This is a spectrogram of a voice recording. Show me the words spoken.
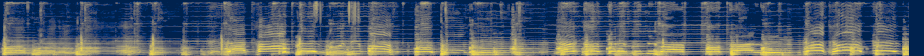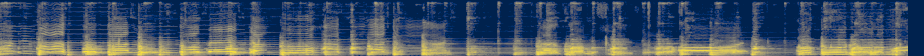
খবরলা রাখাতে গুলি বংশিত হয় ভগর মা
